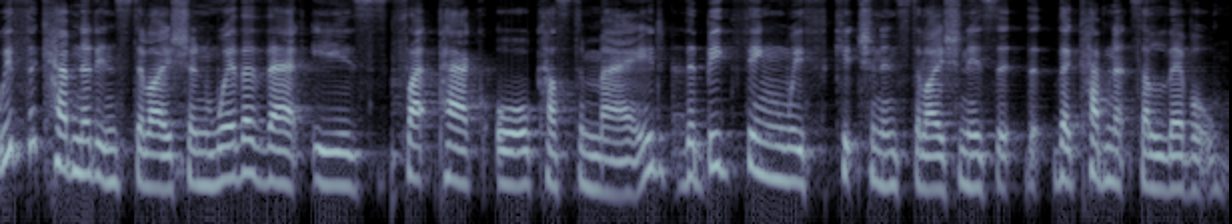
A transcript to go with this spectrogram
With the cabinet installation, whether that is flat pack or custom made, the big thing with kitchen installation is that the cabinets are level.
